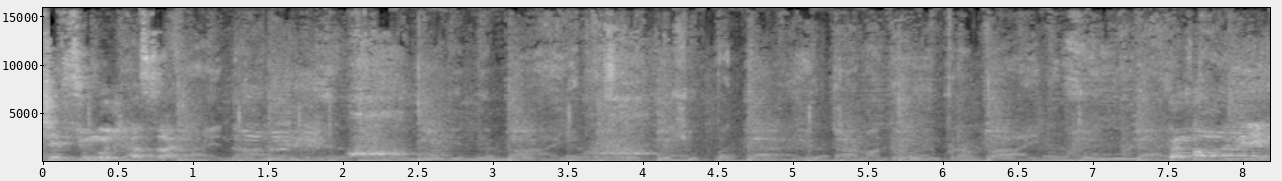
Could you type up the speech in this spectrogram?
Ще всю ніч гасать. Новий рік!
